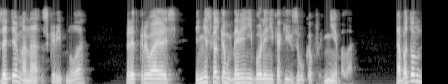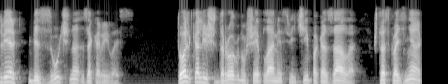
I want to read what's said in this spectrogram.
затем она скрипнула, приоткрываясь, и несколько мгновений более никаких звуков не было. А потом дверь беззвучно закрылась. Только лишь дрогнувшее пламя свечи показало, что сквозняк,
